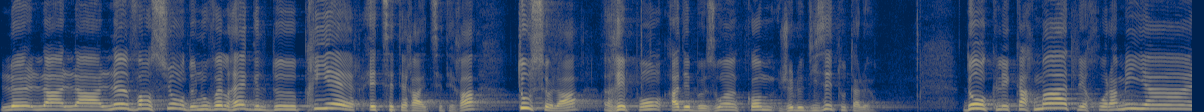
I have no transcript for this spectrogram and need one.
l'invention de nouvelles règles de prière, etc.. Tout cela répond à des besoins, comme je le disais tout à l'heure. Donc les karmat, les khuramiya,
